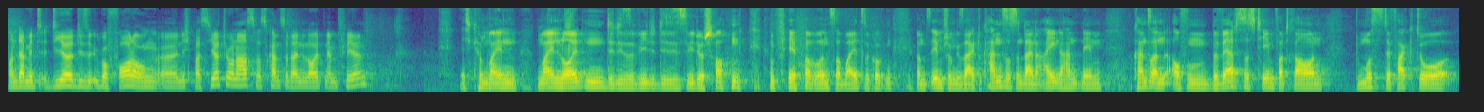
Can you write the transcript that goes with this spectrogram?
Und damit dir diese Überforderung äh, nicht passiert, Jonas, was kannst du deinen Leuten empfehlen? Ich kann meinen, meinen Leuten, die, diese Video, die dieses Video schauen, empfehlen, mal bei uns vorbeizugucken. Wir haben es eben schon gesagt, du kannst es in deine eigene Hand nehmen. Du kannst an, auf ein bewährtes System vertrauen. Du musst de facto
